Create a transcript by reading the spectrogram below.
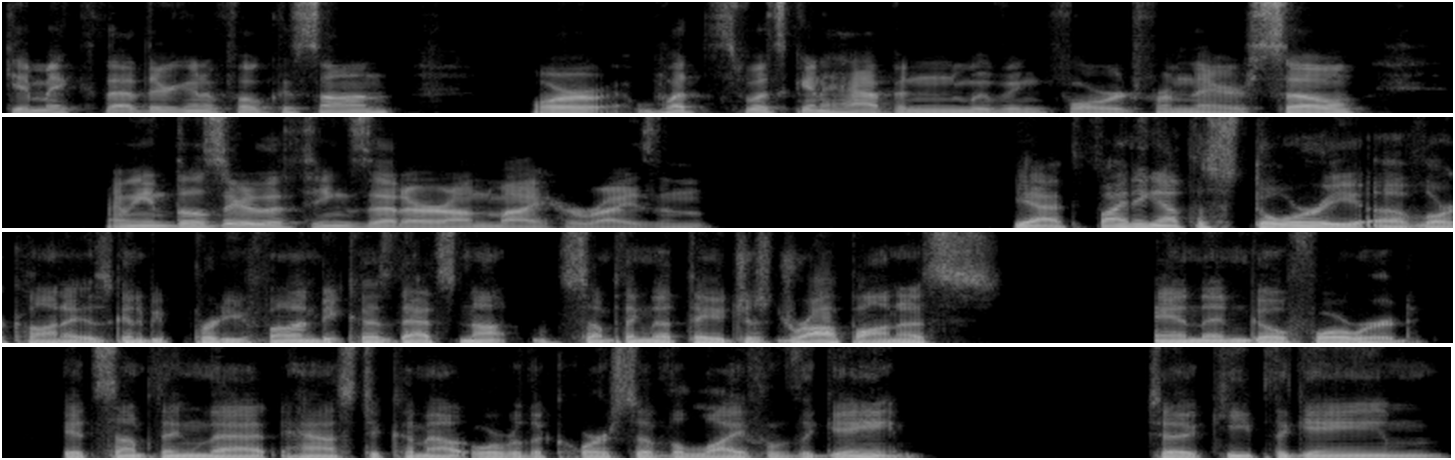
gimmick that they're going to focus on, or what's what's going to happen moving forward from there? So, I mean, those are the things that are on my horizon. Yeah, finding out the story of Lorcana is going to be pretty fun because that's not something that they just drop on us and then go forward. It's something that has to come out over the course of the life of the game to keep the game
